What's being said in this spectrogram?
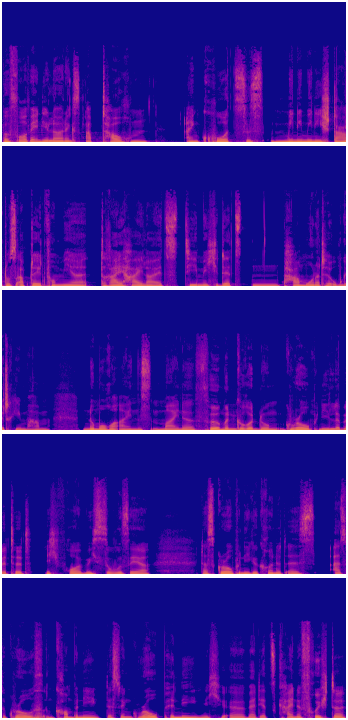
Bevor wir in die Learnings abtauchen, ein kurzes Mini-Mini-Status-Update von mir. Drei Highlights, die mich die letzten paar Monate umgetrieben haben. Nummer eins, meine Firmengründung, Gropany Limited. Ich freue mich so sehr, dass Gropany gegründet ist. Also Growth and Company, deswegen Gropany. Ich äh, werde jetzt keine Früchte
